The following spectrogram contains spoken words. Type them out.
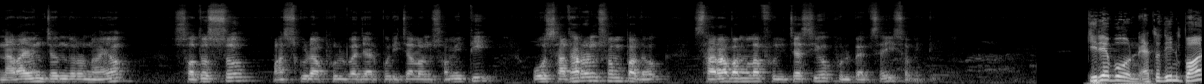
নারায়ণচন্দ্র নায়ক, সদস্য, পাঁশকুড়া ফুলবাজার পরিচালন সমিতি ও সাধারণ সম্পাদক, সারা বাংলা ফুলচাষী ও ফুল ব্যবসায়ী সমিতি। কিরে বোন, এতদিন পর?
